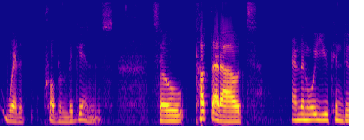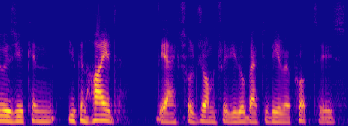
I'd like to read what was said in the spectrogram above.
where the problem begins. So cut that out and then what you can do is you can you can hide the actual geometry, if you go back to V-Ray properties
